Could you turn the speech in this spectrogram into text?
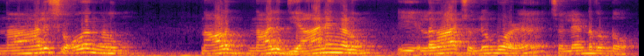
നാല് ശ്ലോകങ്ങളും നാല് നാല് ധ്യാനങ്ങളും ഈ ലതാ ചൊല്ലുമ്പോൾ ചൊല്ലേണ്ടതുണ്ടോ?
